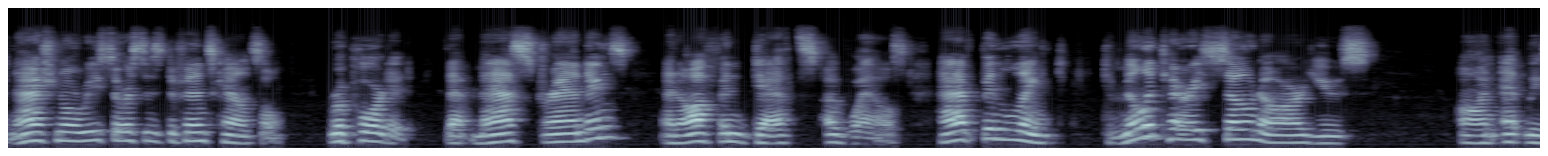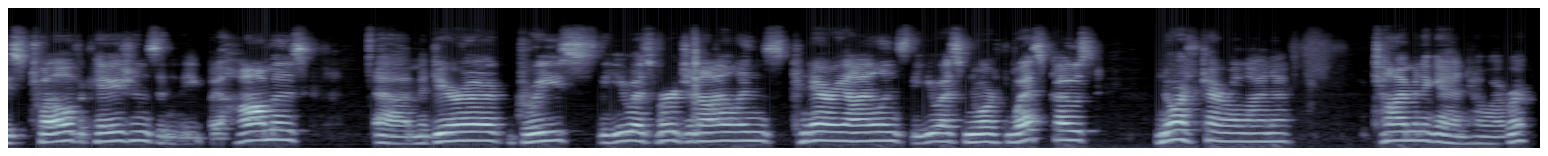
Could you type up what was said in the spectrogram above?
The National Resources Defense Council reported that mass strandings and often deaths of whales have been linked to military sonar use on at least 12 occasions in the Bahamas, uh, Madeira, Greece, the U.S. Virgin Islands, Canary Islands, the U.S. Northwest Coast, North Carolina. Time and again, however,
